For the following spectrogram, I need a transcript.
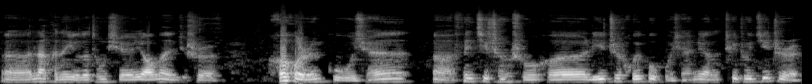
呃，那可能有的同学要问就是。合伙人股权呃分期成熟和离职回购股权这样的退出机制，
